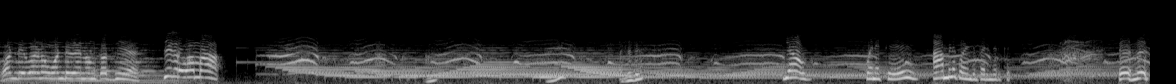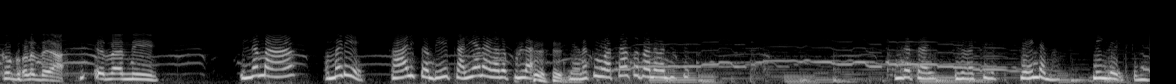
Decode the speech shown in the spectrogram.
வண்டி வேணும் வண்டி வேணும்னு கத்துனீங்க சீக்கிரம் வாமா யோ உனக்கு ஆம்பளை குழந்தை பிறந்திருக்கு. எனக்கு குழந்தையா? என்ன நீ? இல்லம்மா அம்மாடி காளி தம்பி கல்யாணம் ஆகாத புள்ள. எனக்கு ஒத்தாச பண்ண வந்துச்சு. இந்த தாய் இதை வச்சு வேண்டாம்மா. நீங்களே வச்சுக்கோங்க.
